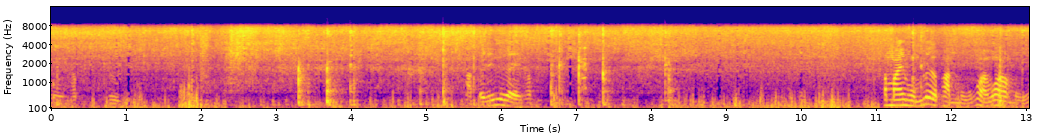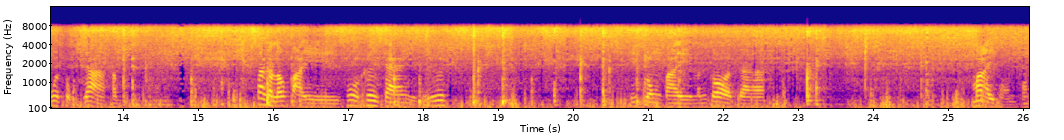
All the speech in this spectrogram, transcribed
นี่ครับอืม ผัด ไปเรื่อยๆครับทำไมผมเลือกผัดหมูก่อนว่าหมูมันสุกยากครับ ถ้าเกิดเราใส่พวกเครื่องแกงหรือพริกลงไปมันก็จะไหม้ก่อนครับ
